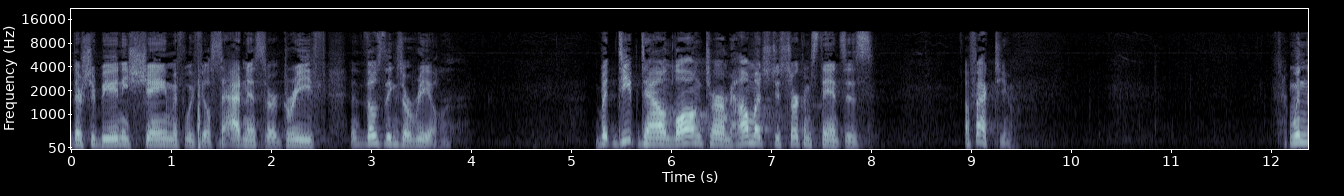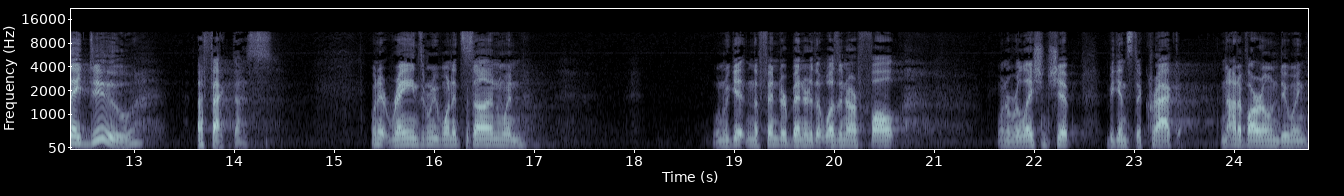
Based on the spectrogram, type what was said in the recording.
there should be any shame if we feel sadness or grief. Those things are real. But deep down, long term, how much do circumstances affect you? When they do affect us, when it rains and we wanted sun, when, when we get in the fender bender that wasn't our fault, when a relationship begins to crack, not of our own doing,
